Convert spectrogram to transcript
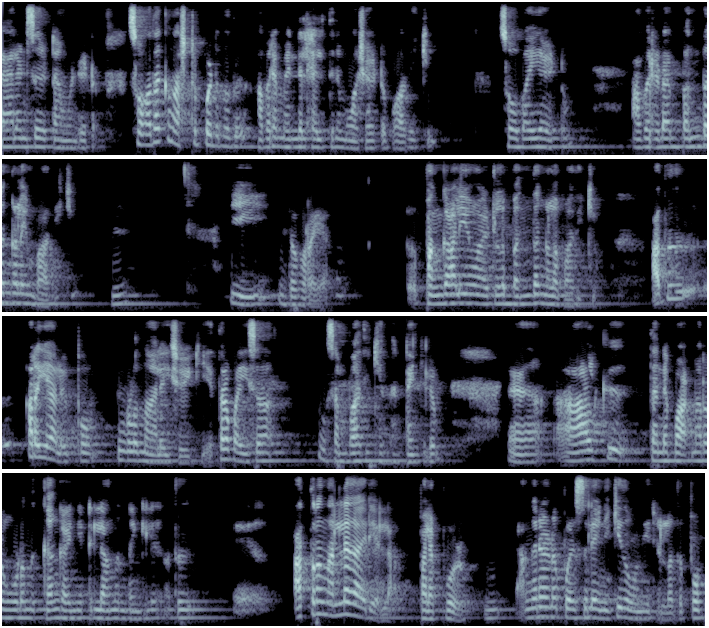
ബാലൻസ് കിട്ടാൻ വേണ്ടിയിട്ട്. സോ അതൊക്കെ നഷ്ടപ്പെടുന്നത് അവരെ മെന്റൽ ഹെൽത്തിനെ മോശമായിട്ട് ബാധിക്കും. സ്വാഭാവികമായിട്ടും അവരുടെ ബന്ധങ്ങളെയും ബാധിക്കും. ഈ എന്താ പറയുക പങ്കാളിയുമായിട്ടുള്ള ബന്ധങ്ങളെ ബാധിക്കും. അത് അറിയാലോ ഇപ്പോൾ നിങ്ങളൊന്ന് ആലോചിച്ച് നോക്കി എത്ര പൈസ സമ്പാദിക്കുന്നുണ്ടെങ്കിലും ആൾക്ക് തന്റെ പാർട്ട്ണറുടെ കൂടെ നിൽക്കാൻ കഴിഞ്ഞിട്ടില്ല എന്നുണ്ടെങ്കിൽ അത് അത്ര നല്ല കാര്യമല്ല പലപ്പോഴും. അങ്ങനെയാണ് പേഴ്സണലി എനിക്ക് തോന്നിയിട്ടുള്ളത്. ഇപ്പം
